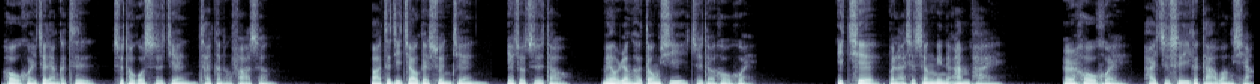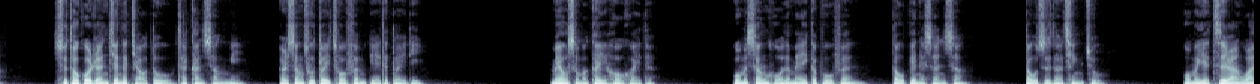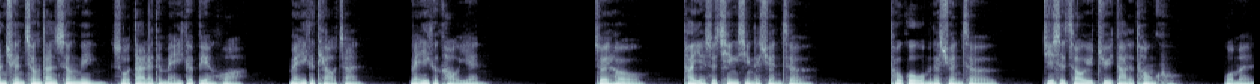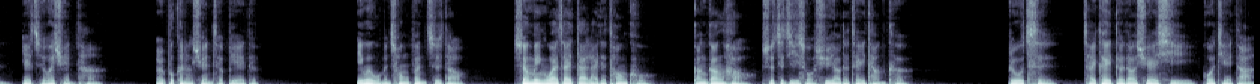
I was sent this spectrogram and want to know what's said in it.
后悔这两个字是透过时间才可能发生。把自己交给瞬间，也就知道没有任何东西值得后悔。一切本来是生命的安排，而后悔还只是一个大妄想，是透过人间的角度在看生命，而生出对错分别的对立。没有什么可以后悔的。我们生活的每一个部分都变得神圣，都值得庆祝。我们也自然完全承担生命所带来的每一个变化、每一个挑战、每一个考验。最后，它也是清醒的选择。透过我们的选择，即使遭遇巨大的痛苦，我们也只会选它，而不可能选择别的。因为我们充分知道，生命外在带来的痛苦，刚刚好是自己所需要的这一堂课，如此才可以得到学习或解答。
